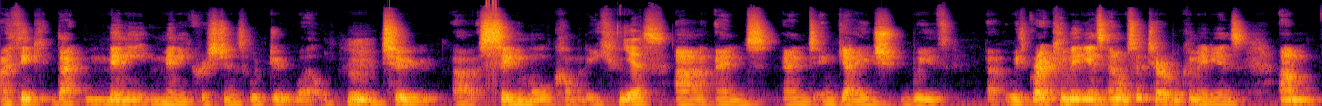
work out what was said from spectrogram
I think that many many Christians would do well Mm. to uh, see more comedy Yes. uh, and and engage with uh, with great comedians and also terrible comedians. Um,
